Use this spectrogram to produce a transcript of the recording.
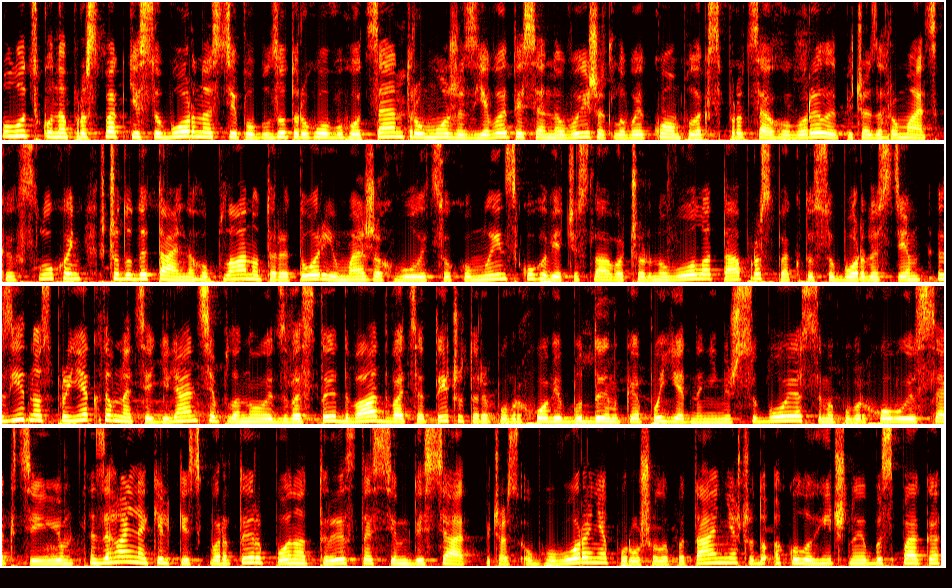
У Луцьку на проспекті Соборності поблизу торгового центру може з'явитися новий житловий комплекс. Про це говорили під час громадських слухань щодо детального плану території в межах вулиць Сухомлинського, В'ячеслава Чорновола та проспекту Соборності. Згідно з проєктом, на цій ділянці планують звести два 24-поверхові будинки, поєднані між собою семиповерховою секцією. Загальна кількість квартир понад 370. Під час обговорення порушили питання щодо екологічної безпеки,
